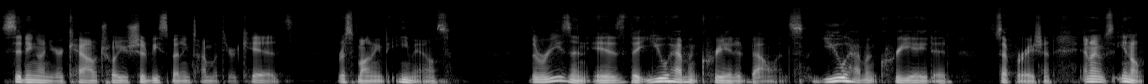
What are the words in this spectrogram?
sitting on your couch while you should be spending time with your kids responding to emails. The reason is that you haven't created balance. You haven't created separation. And I was, you know,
